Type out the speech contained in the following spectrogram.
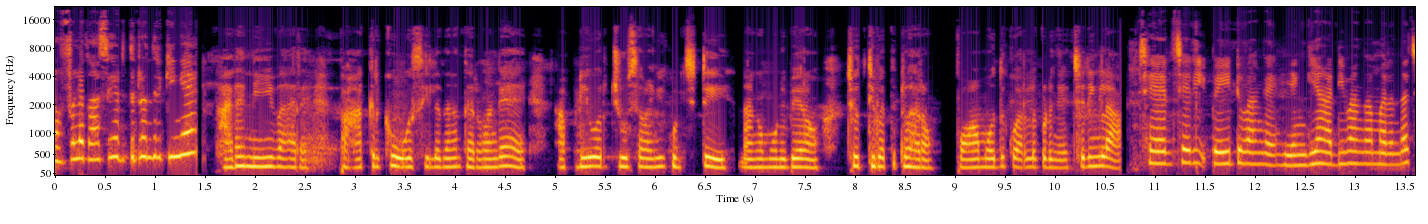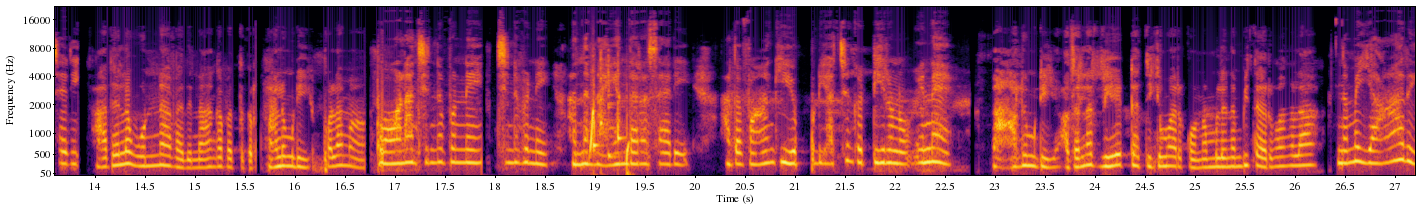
அவ்வளவு காசு எடுத்துட்டு வந்திருக்கீங்க? அட நீ வார பாக்குறதுக்கு ஓசியில தானே தருவாங்க. அப்படியே ஒரு ஜூஸை வாங்கி குடிச்சிட்டு நாங்க மூணு பேரும் சுத்தி பார்த்துட்டு வரோம். போகும்போது குரல் கொடுங்க சரிங்களா? சரி சரி. போயிட்டு வாங்க. எங்கேயும் அடி வாங்காம இருந்தா சரி. அதெல்லாம் ஒண்ணாவது நாங்க பாத்துக்கிறோம். நாலு முடி போலாமா? போலாம் சின்ன பொண்ணே சின்ன பொண்ணே. அந்த நயன்தாரா சாரி அதை வாங்கி எப்படியாச்சும் கட்டிடணும். என்ன? நாலு முடி அதெல்லாம் ரேட் அதிகமா இருக்கும். நம்மள நம்பி தருவாங்களா? நம்ம யாரு?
